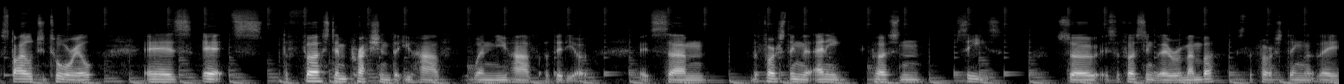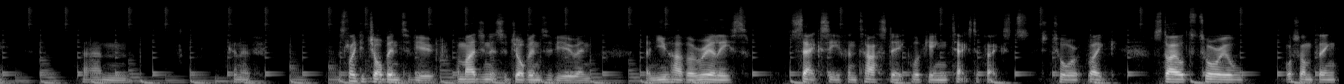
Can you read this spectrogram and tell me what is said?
style tutorial is it's the first impression that you have when you have a video. It's um, the first thing that any person sees. So it's the first thing that they remember. It's the first thing that they um, kind of. It's like a job interview. Imagine it's a job interview and and you have a really sexy, fantastic looking text effects tutorial, like style tutorial or something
